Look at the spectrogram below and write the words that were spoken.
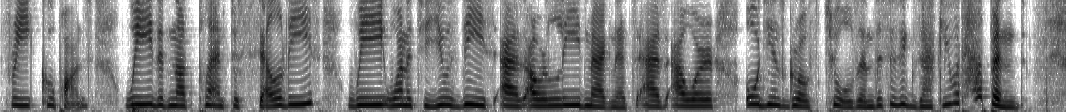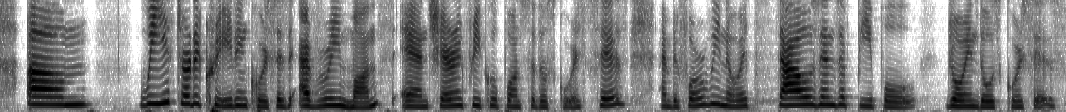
free coupons. We did not plan to sell these, we wanted to use these as our lead magnets, as our audience growth tools, and this is exactly what happened. Um, we started creating courses every month and sharing free coupons to those courses. And before we know it, thousands of people joined those courses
